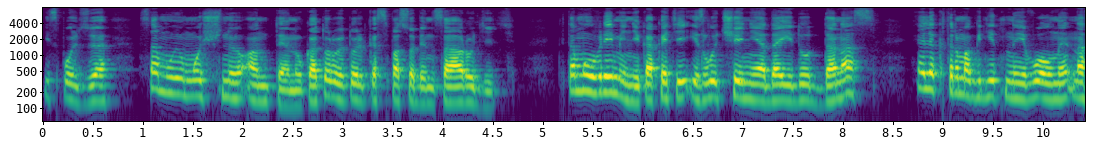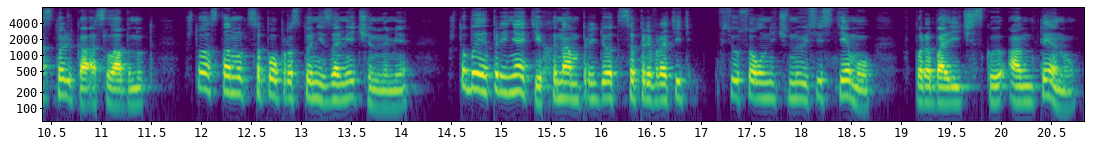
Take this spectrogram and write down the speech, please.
используя самую мощную антенну, которую только способен соорудить. К тому времени, как эти излучения дойдут до нас, электромагнитные волны настолько ослабнут, что останутся попросту незамеченными. Чтобы принять их, нам придется превратить всю Солнечную систему в параболическую антенну.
